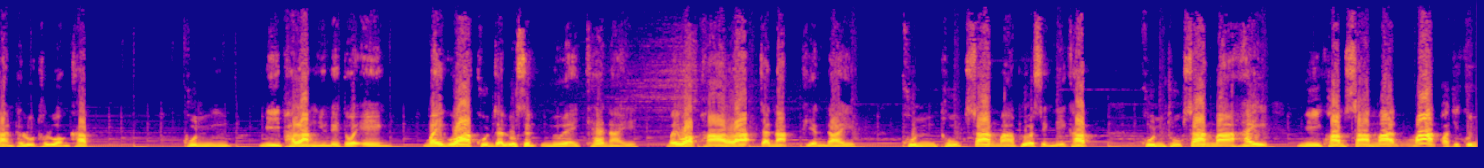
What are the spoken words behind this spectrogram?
การทะลุทะลวงครับ คุณมีพลังอยู่ในตัวเอง ไม่ว่าคุณจะรู้สึกเหนื่อยแค่ไหน ไม่ว่าภาระจะหนักเพียงใด คุณถูกสร้างมาเพื่อสิ่งนี้ครับ คุณถูกสร้างมาให้มีความสามารถมากกว่าที่คุณ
